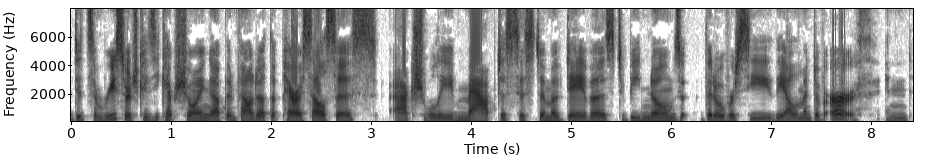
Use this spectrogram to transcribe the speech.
did some research because he kept showing up and found out that Paracelsus actually mapped a system of devas to be gnomes that oversee the element of earth. And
